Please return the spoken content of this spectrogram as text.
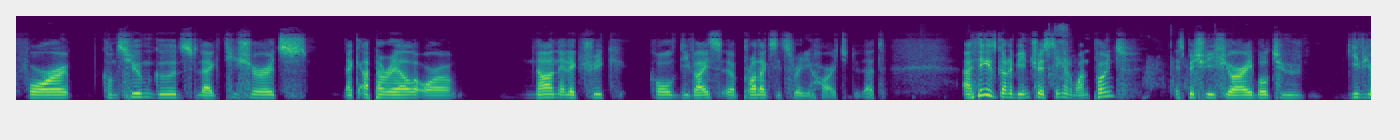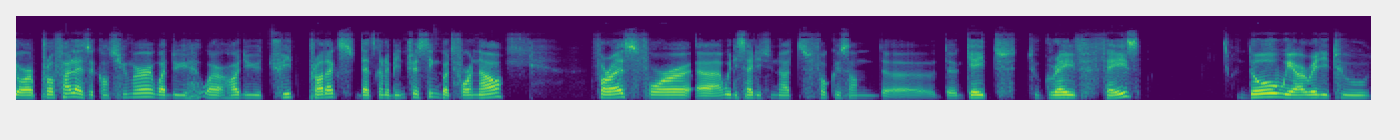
For consume goods like t-shirts, like apparel or non-electric cold device uh, products, it's really hard to do that. I think it's going to be interesting at one point, especially if you are able to give your profile as a consumer. What do you, how do you treat products? That's going to be interesting. But for now, for us, for uh, we decided to not focus on the the gate to grave phase, though we are ready to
